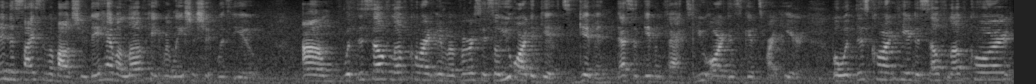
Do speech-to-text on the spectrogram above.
indecisive about you. They have a love-hate relationship with you. Um, with the self-love card in reverse, so you are the gift given. That's a given fact. You are this gift right here. But with this card here, the self-love card,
